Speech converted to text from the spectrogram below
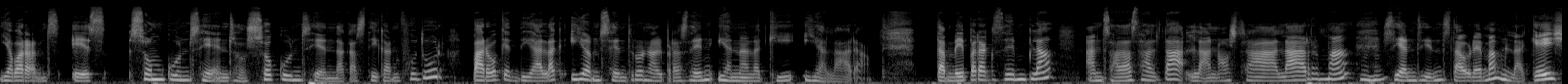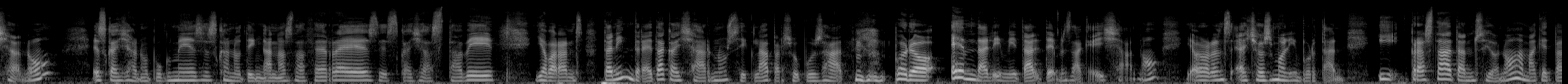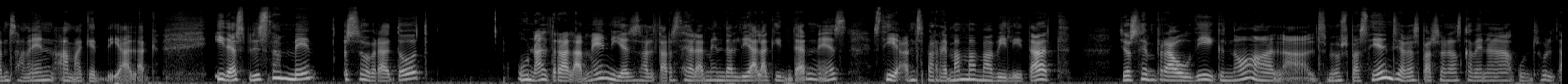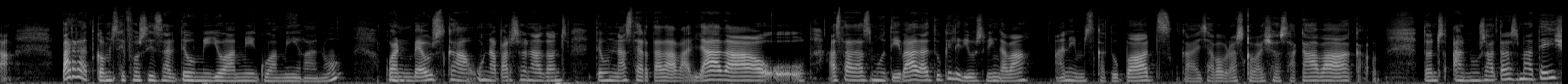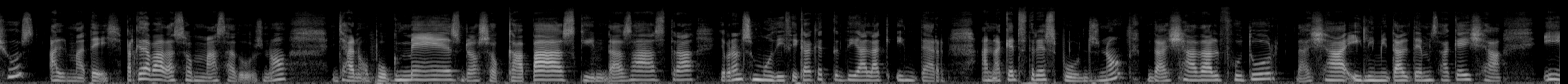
Llavors, és som conscients o sóc conscient de que estic en futur, però aquest diàleg i em centro en el present i en l'aquí i a l'ara. També, per exemple, ens ha de saltar la nostra alarma uh -huh. si ens instaurem amb la queixa, no? És que ja no puc més, és que no tinc ganes de fer res, és que ja està bé... Llavors, tenim dret a queixar-nos, sí, clar, per suposat, però hem de limitar el temps de queixa, no? Llavors, això és molt important. I prestar atenció no? amb aquest pensament, amb aquest diàleg. I després també, sobretot, un altre element, i és el tercer element del diàleg intern, és si ens parlem amb amabilitat jo sempre ho dic no? als meus pacients i a les persones que venen a la consulta. Parla't com si fossis el teu millor amic o amiga, no? Quan mm. veus que una persona doncs, té una certa davallada o està desmotivada, tu què li dius? Vinga, va, ànims, que tu pots, que ja veuràs com això s'acaba... Que... Doncs a nosaltres mateixos el mateix, perquè de vegades som massa durs, no? Ja no puc més, no sóc capaç, quin desastre... Llavors modificar aquest diàleg intern en aquests tres punts, no? Deixar del futur, deixar i limitar el temps de queixa i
